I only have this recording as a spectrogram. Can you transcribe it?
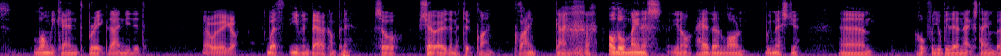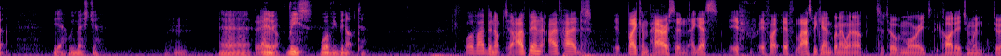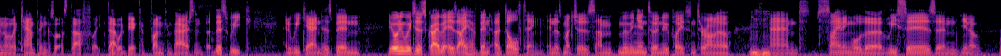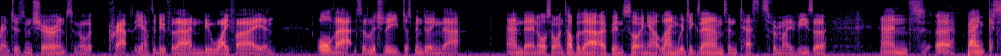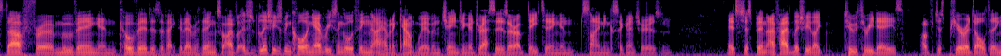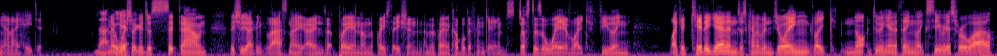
long weekend break that I needed oh well, there you go. with even better company. So shout out the Matuk Klein, Klein gang. Although minus you know Heather and Lauren, we missed you. Um, hopefully you'll be there next time. But yeah, we missed you. Uh, there you anyway. Reese, what have you been up to? What have I been up to? I've been. I've had. By comparison, I guess if if I if last weekend when I went up to Tobermory to the cottage and went doing all the camping sort of stuff, like that would be a fun comparison. But this week and weekend has been the only way to describe it is I have been adulting in as much as I'm moving into a new place in Toronto Mm-hmm. and signing all the leases and you know renters insurance and all the crap that you have to do for that and new Wi-Fi and all that. So literally just been doing that. And then also on top of that, I've been sorting out language exams and tests for my visa and uh, bank stuff for moving and COVID has affected everything. So I've literally just been calling every single thing that I have an account with and changing addresses or updating and signing signatures and it's just been I've had literally like two three days of just pure adulting and I hate it. That, And I yeah. wish I could just sit down. Literally, I think last night I ended up playing on the PlayStation. I've been playing a couple different games just as a way of like feeling like a kid again and just kind of enjoying like not doing anything like serious for a while.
